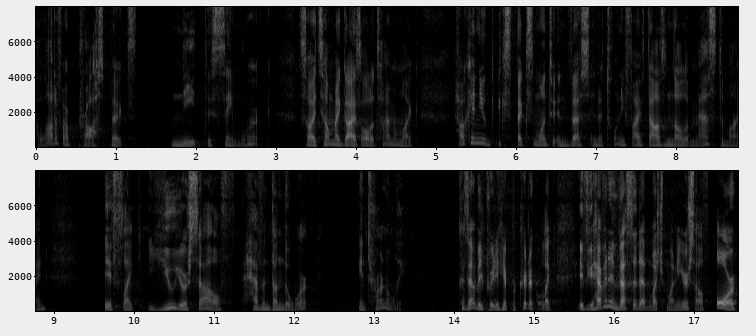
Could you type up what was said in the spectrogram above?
a lot of our prospects need the same work. So I tell my guys all the time, I'm like, how can you expect someone to invest in a $25,000 mastermind if, like, you yourself haven't done the work internally? Because that would be pretty hypocritical. Like, if you haven't invested that much money yourself, or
